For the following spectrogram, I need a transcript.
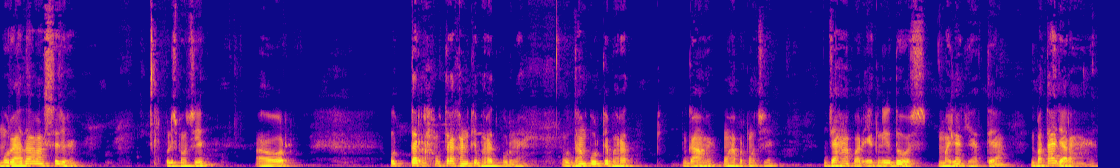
मुरादाबाद से जो है, पुलिस पहुँची है और उत्तर, उत्तराखंड के भरतपुर में। उधमपुर के भरत गाँव है, वहाँ पर पहुँची है, जहाँ पर एक निर्दोष महिला की हत्या बताया जा रहा है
